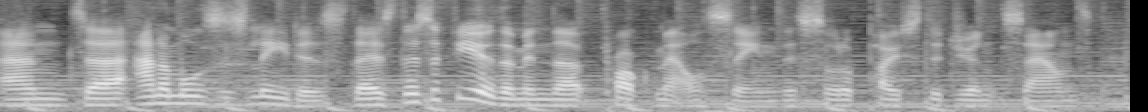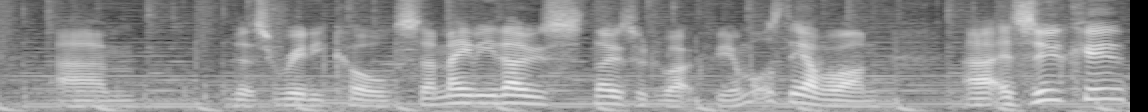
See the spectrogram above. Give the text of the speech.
And uh, Animals as Leaders. There's there's a few of them in the prog metal scene. This sort of post-djent sound um, that's really cool. So maybe those those would work for you. And what was the other one? Uh, Izuku.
